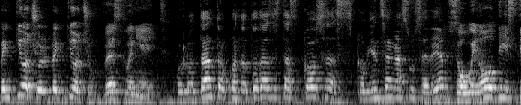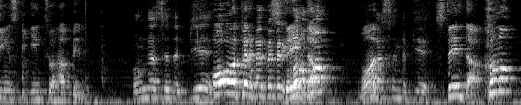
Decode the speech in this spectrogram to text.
28. 28, el 28. verse 28. Por lo tanto, cuando todas estas cosas comiencen a suceder, So when all these things begin to happen, póngase de pie. Oh, oh, espere, espere, espere. stand ¿Cómo, cómo? What? Póngase de pie. Stand up. ¿Cómo?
